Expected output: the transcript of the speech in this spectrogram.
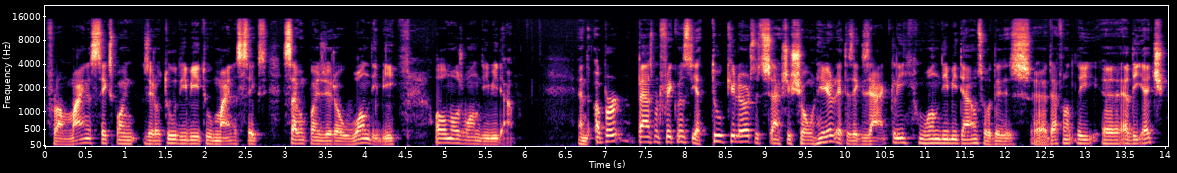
from minus 6.02 dB to minus 6, 7.01 dB, almost 1 dB down. And the upper passband frequency at 2 kilohertz, it's actually shown here. It is exactly 1 dB down, so this is uh, definitely uh, at the edge.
